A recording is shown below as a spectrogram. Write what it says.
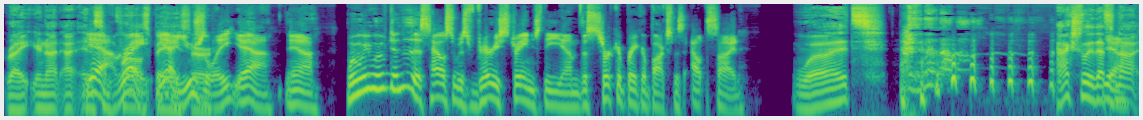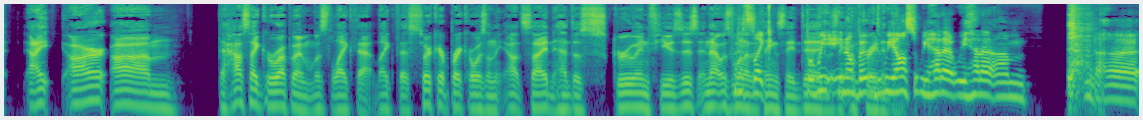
right? You're not uh, in yeah, some crawl right. space. Yeah, or- usually, yeah, yeah. When we moved into this house, it was very strange. The um the circuit breaker box was outside. What? Actually, that's Yeah. not. I our um the house I grew up in was like that. Like the circuit breaker was on the outside and had those screw in fuses, and that was one It's of the like- things they did. but we, you know, but we also we had a we had a um uh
